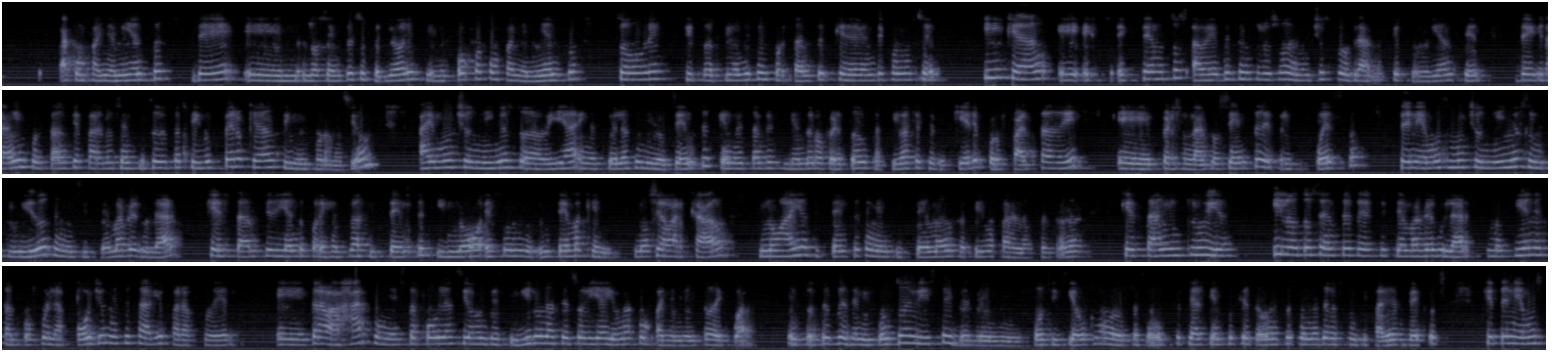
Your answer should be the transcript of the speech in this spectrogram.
acompañamiento de em, los entes superiores, tiene poco acompañamiento sobre situaciones importantes que deben de conocer y quedan eh, exentos a veces incluso de muchos programas que podrían ser de gran importancia para los centros educativos, pero quedan sin información hay muchos niños todavía en escuelas unidocentes que no están recibiendo la oferta educativa que se requiere por falta de eh, personal docente, de presupuesto. Tenemos muchos niños incluidos en el sistema regular que están pidiendo, por ejemplo, asistentes y no es un, un tema que no se ha abarcado. No hay asistentes en el sistema educativo para las personas que están incluidas y los docentes del sistema regular no tienen tampoco el apoyo necesario para poder eh, trabajar con esta población, recibir una asesoría y un acompañamiento adecuado. Entonces, desde mi punto de vista y desde mi posición como educación especial, siento que son estos uno de los principales retos que tenemos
